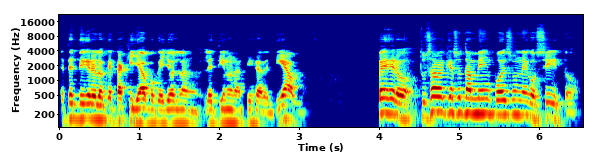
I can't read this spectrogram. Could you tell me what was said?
este tigre es lo que está quillado porque Jordan le tiene una tierra del diablo. Pero tú sabes que eso también puede ser un negocito.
